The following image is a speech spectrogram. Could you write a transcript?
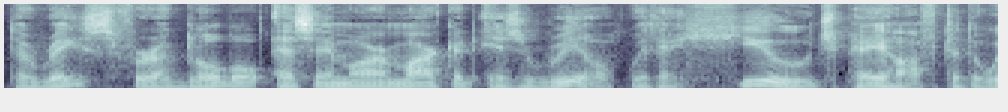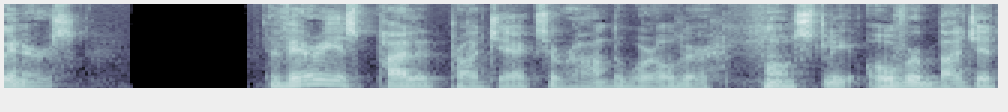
the race for a global SMR market is real with a huge payoff to the winners. The various pilot projects around the world are mostly over budget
